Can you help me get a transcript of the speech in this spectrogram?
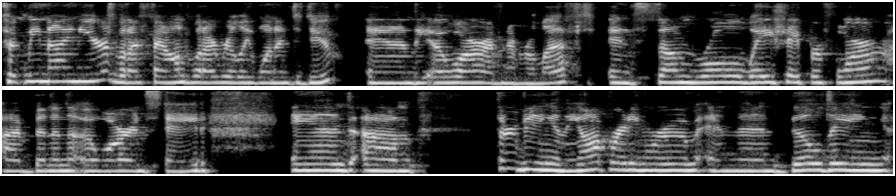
took me nine years, but I found what I really wanted to do. And the OR, I've never left in some role, way, shape, or form. I've been in the OR and stayed. And um, through being in the operating room and then building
